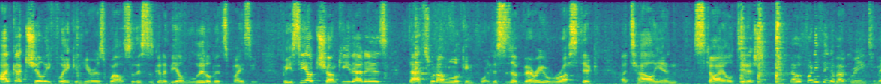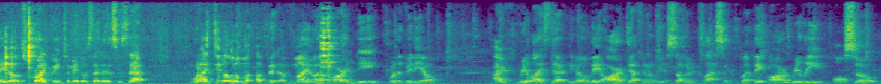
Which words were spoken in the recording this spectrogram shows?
I've got chili flake in here as well so this is going to be a little bit spicy. But you see how chunky that is? That's what I'm looking for. This is a very rustic Italian style dish. Now the funny thing about green tomatoes, fried green tomatoes that is, is that when I did a little a bit of my uh, R&D for the video, I realized that you know they are definitely a Southern classic, but they are really also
